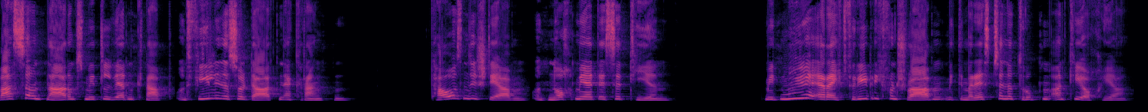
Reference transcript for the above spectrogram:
Wasser und Nahrungsmittel werden knapp und viele der Soldaten erkranken. Tausende sterben und noch mehr desertieren. Mit Mühe erreicht Friedrich von Schwaben mit dem Rest seiner Truppen Antiochia.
